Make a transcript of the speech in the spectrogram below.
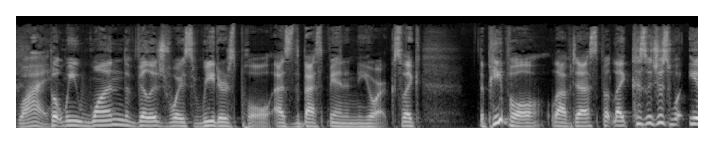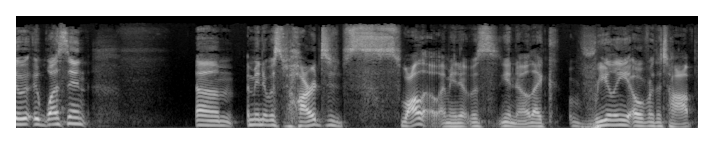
Why? But we won the Village Voice readers poll as the best band in New York. So like the people loved us, but like because it just you know it wasn't. Um, I mean, it was hard to swallow. I mean, it was, you know, like really over the top,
